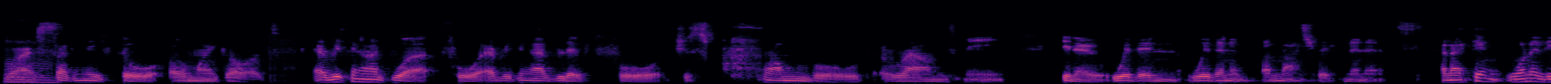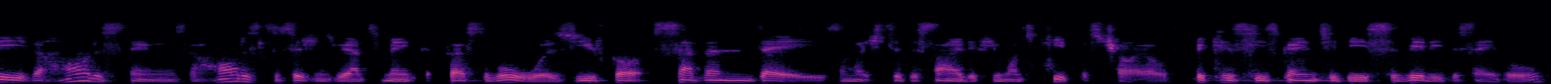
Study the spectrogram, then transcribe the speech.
where mm. I suddenly thought, oh my God, everything I've worked for, everything I've lived for just crumbled around me you know within within a, a, matter of minutes and i think one of the the hardest things the hardest decisions we had to make first of all was you've got seven days in which to decide if you want to keep this child because he's going to be severely disabled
